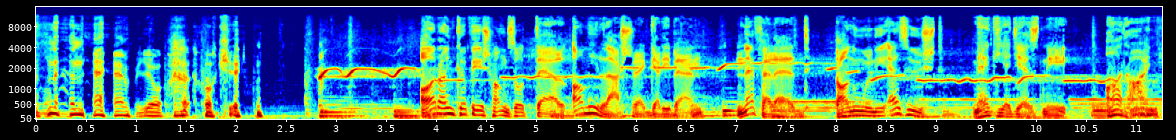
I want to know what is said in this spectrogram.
nem, nem, jó, oké. Okay. Aranyköpés hangzott el a millás reggeliben. Ne feledd, tanulni ezüst, megjegyezni arany.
